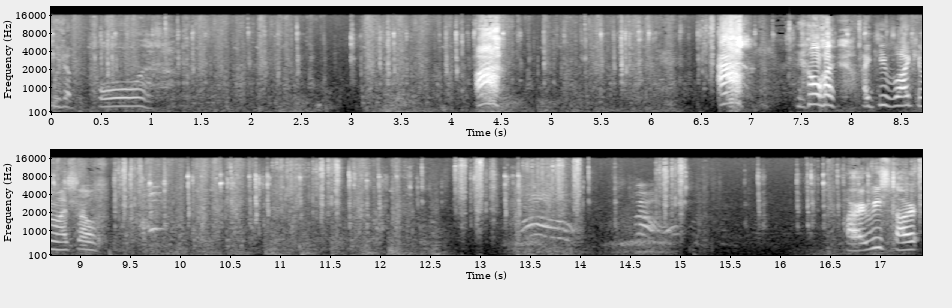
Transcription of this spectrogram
We the boy. Ah! Ah! No, I, I keep liking myself. Alright, restart.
